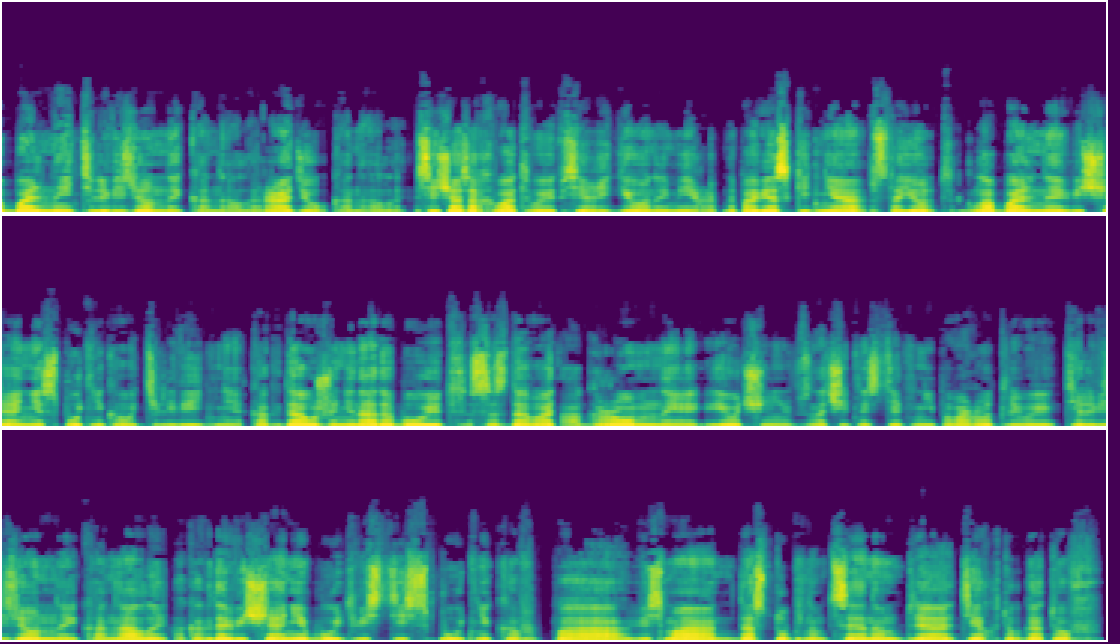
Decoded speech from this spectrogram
глобальные телевизионные каналы, радиоканалы сейчас охватывают все регионы мира. На повестке дня встает глобальное вещание спутникового телевидения, когда уже не надо будет создавать огромные и очень в значительной степени неповоротливые телевизионные каналы, а когда вещание будет вестись спутников по весьма доступным ценам для тех, кто готов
